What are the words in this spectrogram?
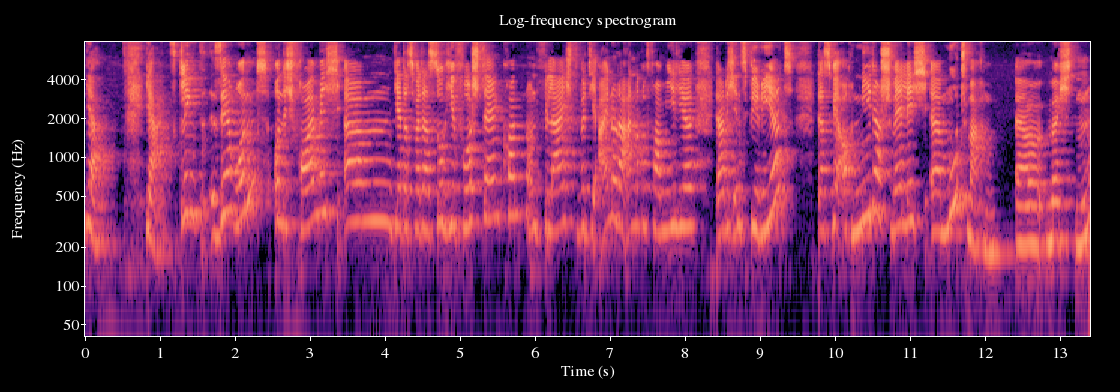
ja, ja, es klingt sehr rund und ich freue mich, ähm, ja, dass wir das so hier vorstellen konnten und vielleicht wird die ein oder andere Familie dadurch inspiriert, dass wir auch niederschwellig äh, Mut machen äh, möchten.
